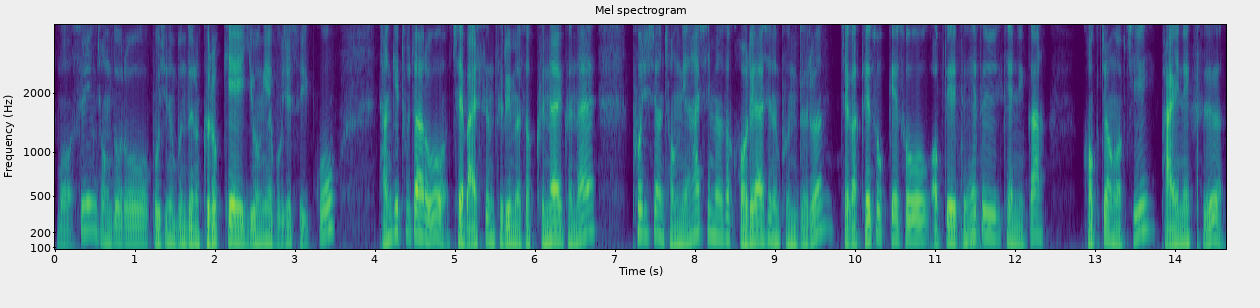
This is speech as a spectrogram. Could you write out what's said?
뭐 스윙 정도로 보시는 분들은 그렇게 이용해 보실 수 있고 단기 투자로 제 말씀 들으면서 그날 그날 포지션 정리하시면서 거래하시는 분들은 제가 계속 계속 업데이트 해드릴 테니까 걱정 없이 바이넥스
